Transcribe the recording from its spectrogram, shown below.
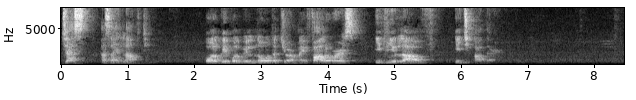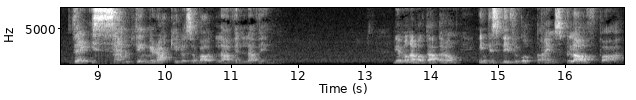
just as I loved you. All people will know that you are my followers if you love each other. There is something miraculous about love and loving. May mga magtatanong, in these difficult times, love pa?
